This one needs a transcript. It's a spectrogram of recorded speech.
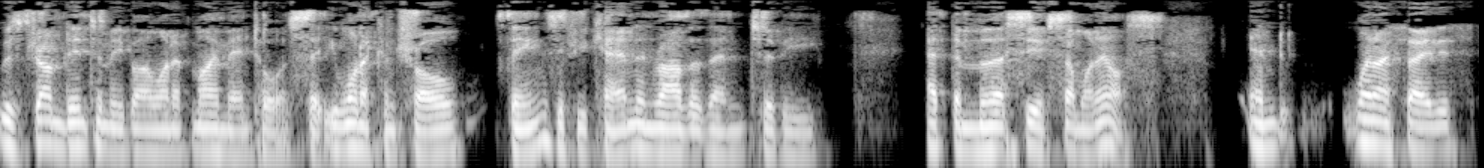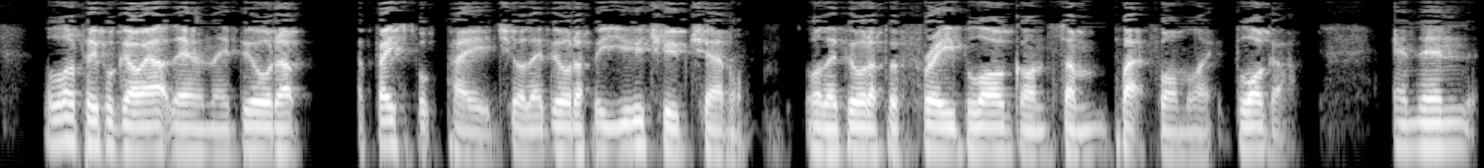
was drummed into me by one of my mentors that you want to control things if you can and rather than to be at the mercy of someone else. And when I say this, a lot of people go out there and they build up a Facebook page or they build up a YouTube channel or they build up a free blog on some platform like Blogger. And then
